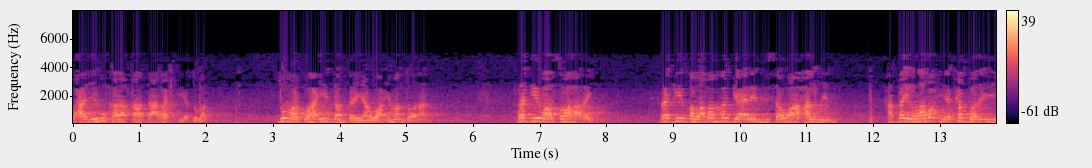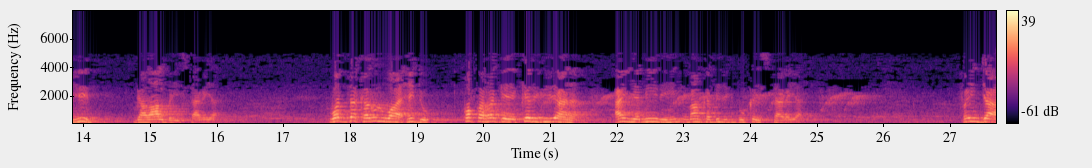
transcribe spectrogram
waxaad iigu kala qaadaa rag iyo dumar dumarku ha ii dambeeyaan waa iman doonaan. Raggii baa soo haray. Raggiiba laba ma gaareen mise waa hal nin. Hadday labo iyo ka badan yihiin gadaal bay istaagayaan. Wadakaru lwaaxidu qofka ragga ee keligii ahna can yamiinihi imaamka midig buu ka istaagayaa fain jaa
